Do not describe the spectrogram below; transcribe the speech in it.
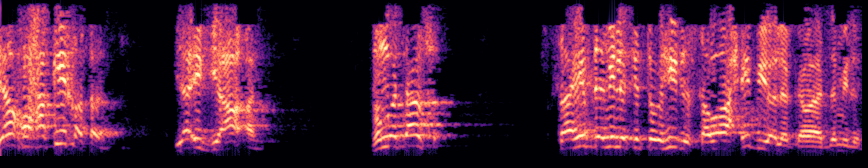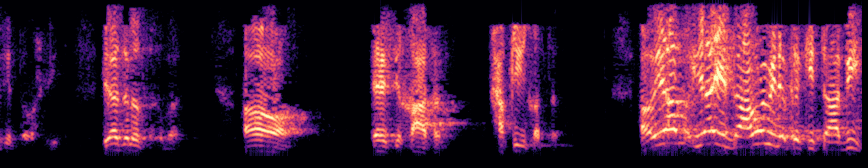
یا خو حقیقتا یا ادعاء موږ تاسو صاحب د ملت التوحید صواحب یا لکه د ملت التوحید یا د نصبه او اعتقادا حقیقتا او یا یا دعوه ملک کتابی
